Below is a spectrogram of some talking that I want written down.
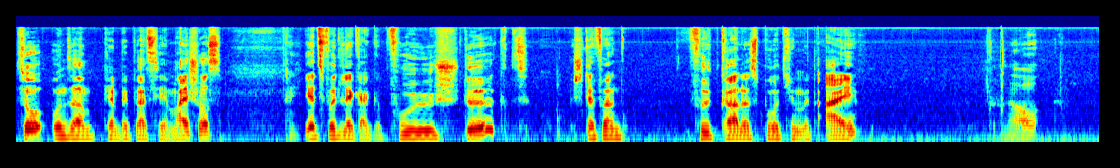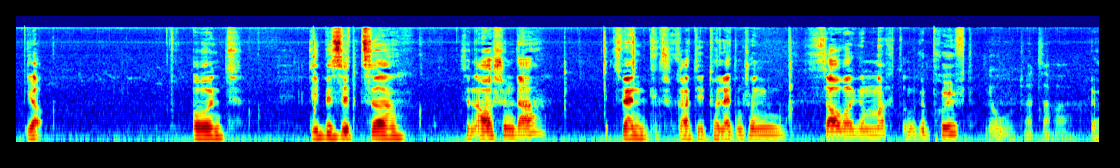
Zu unserem Campingplatz hier im Maischoss. Jetzt wird lecker gefrühstückt. Stefan füllt gerade das Brötchen mit Ei. Genau. Ja. Und die Besitzer sind auch schon da. Jetzt werden gerade die Toiletten schon sauber gemacht und geprüft. Jo, Tatsache. Ja.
